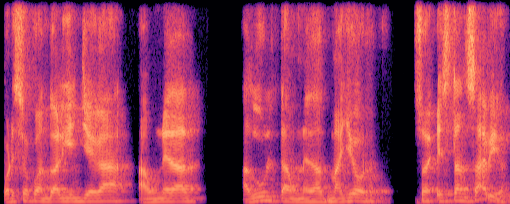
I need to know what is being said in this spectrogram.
Por eso cuando alguien llega a una edad adulta, a una edad mayor, es tan sabio,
